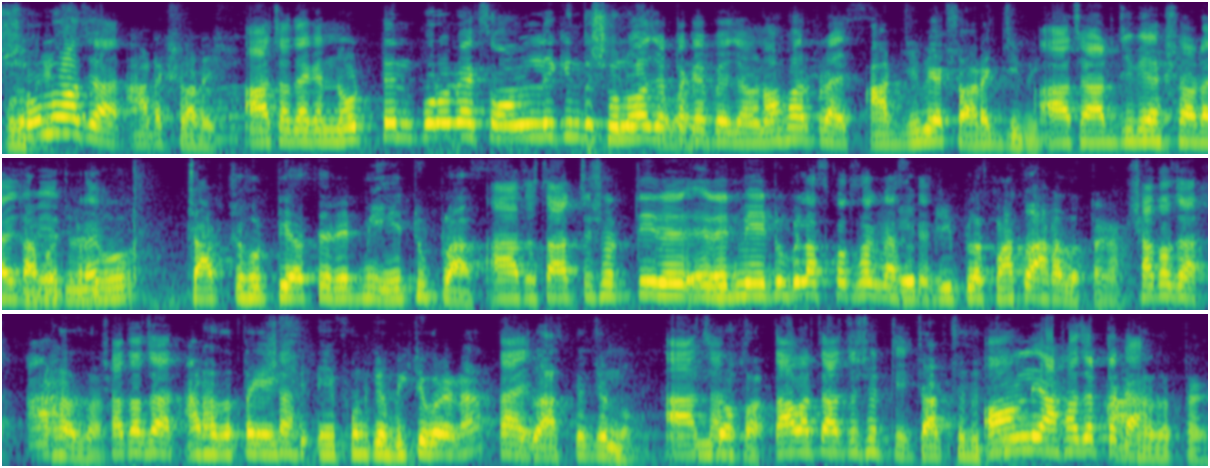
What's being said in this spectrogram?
প্রো ষোলো হাজার? আচ্ছা দেখেন note ten pro max only কিন্তু ষোলো হাজার টাকায় পেয়ে যাবেন অফার প্রাইস আট জিবি একশো আঠাশ জিবি আচ্ছা জিবি জিবি তারপর চার চৌষট্টি আছে রেডমি এ টু প্লাস আচ্ছা চার চৌষট্টি রেডমি এ টু প্লাস কত থাকবে আজকে? প্লাস মাত্র আট হাজার টাকা। সাত হাজার। আট হাজার। সাত হাজার। আট হাজার টাকা এই- সা- ফোন কেউ বিক্রি করে না তাই? আজকের জন্য। আচ্ছা তা আবার চার চৌষট্টি চার চৌষট্টি অনলি আট হাজার টাকা? 8,000 টাকা।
